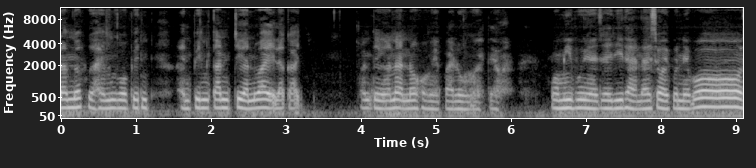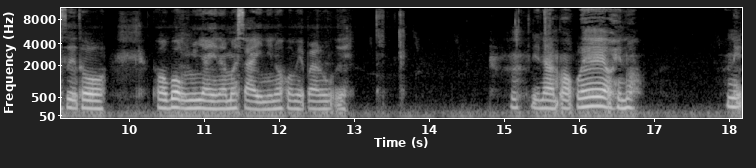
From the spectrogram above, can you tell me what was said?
น้ำเนาะเพื่อให้มันบ่เป็นให้มันเป็นกันเจือนไว้แล้วก็มันถึงอันนั้นเนาะพ่อแม่ปลาลงเลยแต่ว่าบ่มีผู้ใหญ่ใจดีแทนได้ซอยเพิ่นได้บ่ซื้อท่อท่อบ้องใหญ่ๆนะมาใส่นี่เนาะพ่อแม่ปลาลงเอ้ยดีน้ำออกแล้วเห็นบ่ นี่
